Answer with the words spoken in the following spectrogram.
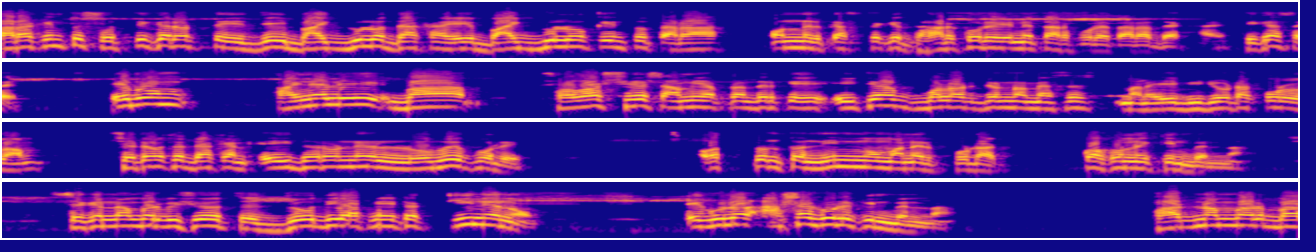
তারা কিন্তু সত্যিকার অর্থে যে বাইকগুলো দেখায়, এই বাইকগুলো কিন্তু তারা অন্যের কাছ থেকে ধার করে এনে তারপরে তারা দেখায়, ঠিক আছে? এবং ফাইনালি বা সবার শেষ আমি আপনাদেরকে এইটা বলার জন্য মেসেজ মানে এই ভিডিওটা করলাম, সেটা হচ্ছে দেখেন, এই ধরনের লোভে পড়ে অত্যন্ত নিম্নমানের প্রোডাক্ট কখনোই কিনবেন না। সেকেন্ড নাম্বার বিষয় হচ্ছে, যদি আপনি এটা কিনে নাও এগুলোর আশা করে কিনবেন না। থার্ড নাম্বার বা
